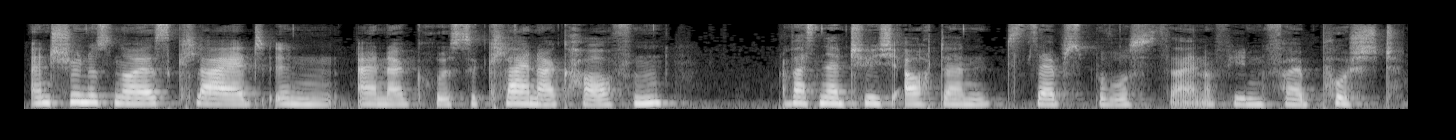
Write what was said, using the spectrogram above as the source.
ein schönes neues Kleid in einer Größe kleiner kaufen was natürlich auch dann Selbstbewusstsein auf jeden Fall pusht.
